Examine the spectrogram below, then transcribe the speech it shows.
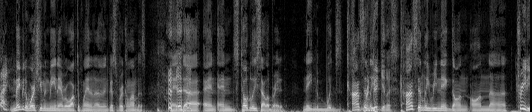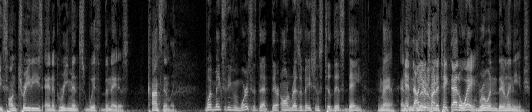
Right. Maybe the worst human being to ever walked the planet other than Christopher Columbus, and uh, and and it's totally celebrated. They was constantly ridiculous. constantly reneged on on uh, Treaties. on treaties and agreements with the natives. Constantly, What makes it even worse is that they're on reservations to this day, man. and, it now you're trying to take that away. ruin their lineage.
